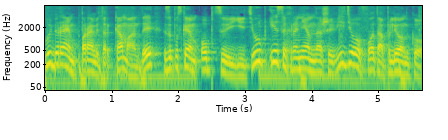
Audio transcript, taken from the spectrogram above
выбираем параметр команды, запускаем опцию YouTube и сохраняем наше видео в фотопленку.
